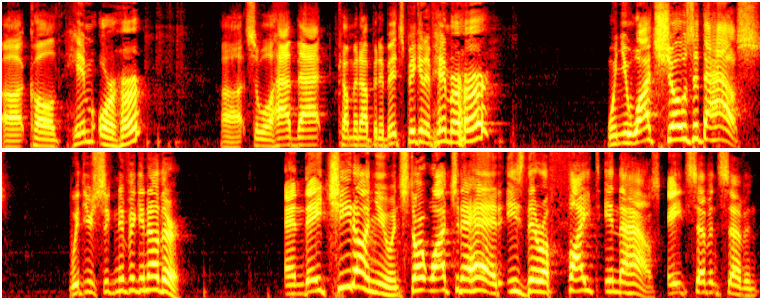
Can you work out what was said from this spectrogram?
uh, called Him or Her. Uh, so we'll have that coming up in a bit. Speaking of him or her, when you watch shows at the house with your significant other and they cheat on you and start watching ahead, is there a fight in the house? 877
